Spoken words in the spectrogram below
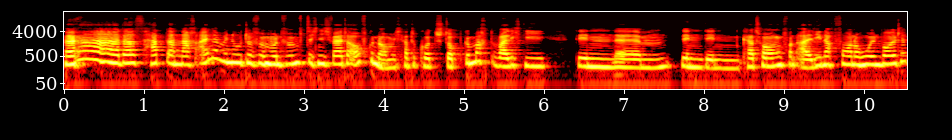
Das hat dann nach einer Minute 55 nicht weiter aufgenommen. Ich hatte kurz Stopp gemacht, weil ich die, den, ähm, den, den Karton von Aldi nach vorne holen wollte.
